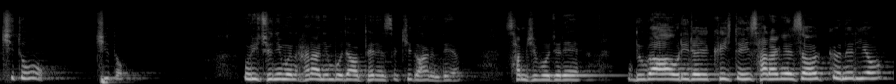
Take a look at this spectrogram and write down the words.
기도, 기도. 우리 주님은 하나님 보좌 앞에서 기도하는데요. 35절에 누가 우리를 그리스도의 사랑에서 끊으리요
